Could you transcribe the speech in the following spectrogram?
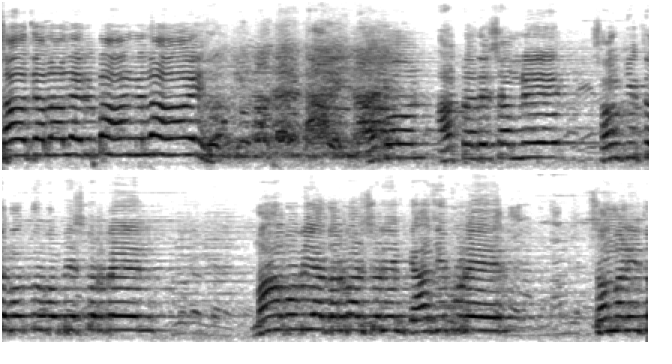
শাহজালালের বাংলায়। এখন আপনাদের সামনে সংক্ষিপ্ত বক্তব্য পেশ করবেন মাহবুবিয়া দরবার শরীফ গাজীপুরের সম্মানিত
